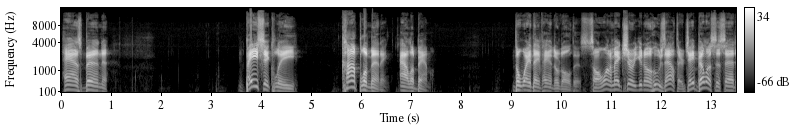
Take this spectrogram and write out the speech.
has been basically complimenting Alabama the way they've handled all this. So I want to make sure you know who's out there. Jay Bilas has said,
